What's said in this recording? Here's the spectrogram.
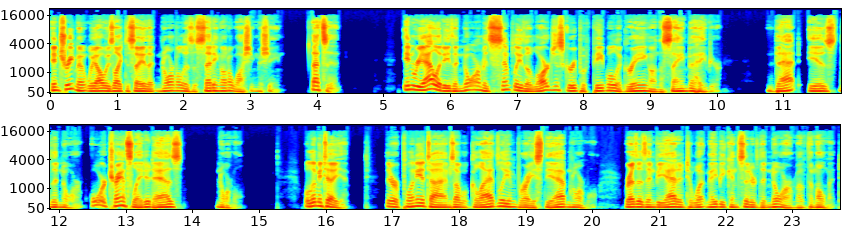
In treatment, we always like to say that normal is a setting on a washing machine. That's it. In reality, the norm is simply the largest group of people agreeing on the same behavior. That is the norm, or translated as normal. Well, let me tell you, there are plenty of times I will gladly embrace the abnormal rather than be added to what may be considered the norm of the moment.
